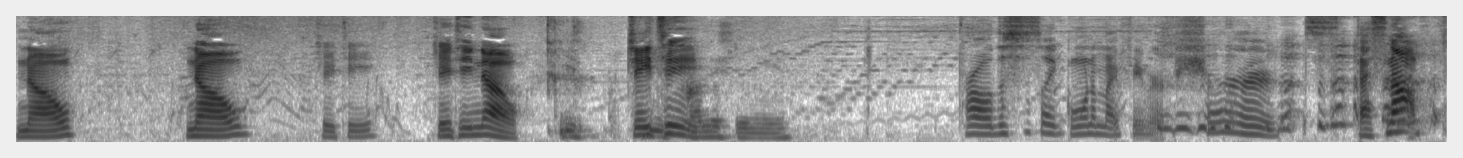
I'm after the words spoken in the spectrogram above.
No. No. JT. JT, no. He's JT. punishing me. Bro, this is like one of my favorite shirts. That's not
